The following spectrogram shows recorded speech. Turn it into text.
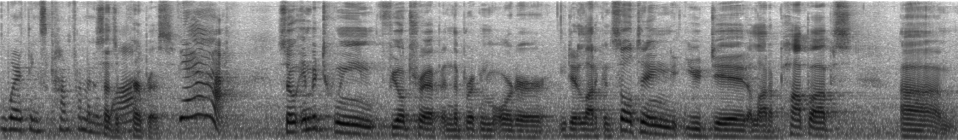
where things come from and sense of why. purpose. Yeah. So in between Field Trip and the Brick and Mortar, you did a lot of consulting. You did a lot of pop-ups. Um,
